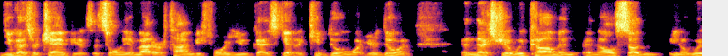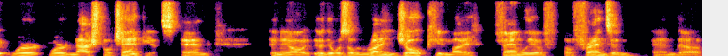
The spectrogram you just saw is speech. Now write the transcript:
you guys are champions. It's only a matter of time before you guys get it. Keep doing what you're doing. And next year we come and, and all of a sudden, you know, we're, we're, we're national champions. And, and, you know, there was a running joke in my family of, of friends and, and uh,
